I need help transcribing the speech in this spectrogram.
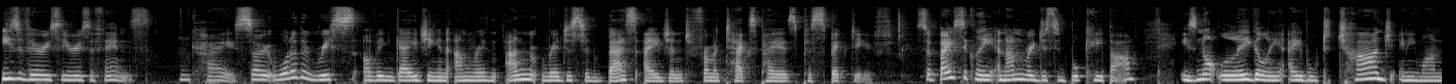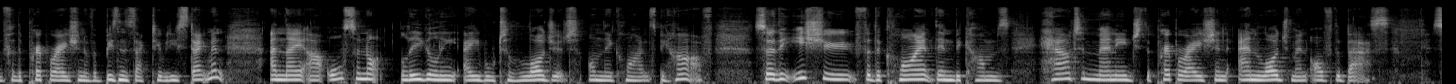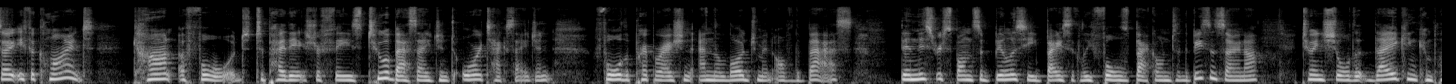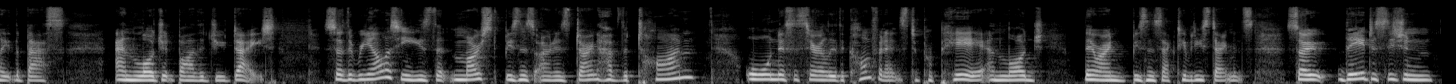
is a very serious offence. Okay, so what are the risks of engaging an unre- unregistered BAS agent from a taxpayer's perspective? So basically, an unregistered bookkeeper is not legally able to charge anyone for the preparation of a business activity statement, and they are also not legally able to lodge it on their client's behalf. So the issue for the client then becomes how to manage the preparation and lodgement of the BAS. So if a client can't afford to pay the extra fees to a BAS agent or a tax agent for the preparation and the lodgement of the BAS, then this responsibility basically falls back onto the business owner to ensure that they can complete the BAS and lodge it by the due date. So the reality is that most business owners don't have the time or necessarily the confidence to prepare and lodge their own business activity statements. So their decision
